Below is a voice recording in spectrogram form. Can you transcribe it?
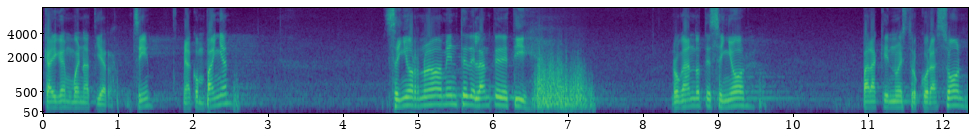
caiga en buena tierra. ¿Sí? ¿Me acompañan? Señor, nuevamente delante de ti, rogándote, Señor, para que nuestro corazón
